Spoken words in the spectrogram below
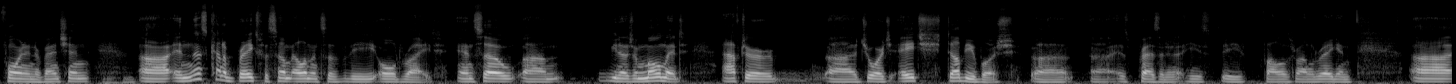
foreign intervention. Mm-hmm. Uh, and this kind of breaks with some elements of the old right. And so, um, you know, there's a moment after uh, George H.W. Bush uh, uh, is president, He's, he follows Ronald Reagan. Uh,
